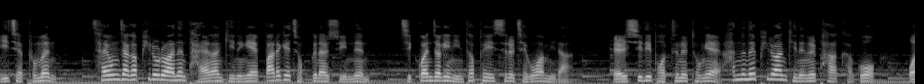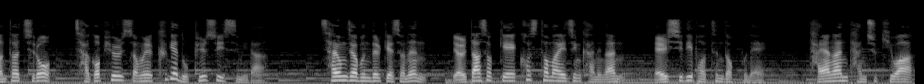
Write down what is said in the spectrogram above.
이 제품은 사용자가 필요로 하는 다양한 기능에 빠르게 접근할 수 있는 직관적인 인터페이스를 제공합니다. LCD 버튼을 통해 한눈에 필요한 기능을 파악하고 원터치로 작업 효율성을 크게 높일 수 있습니다. 사용자분들께서는 15개의 커스터마이징 가능한 LCD 버튼 덕분에 다양한 단축키와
